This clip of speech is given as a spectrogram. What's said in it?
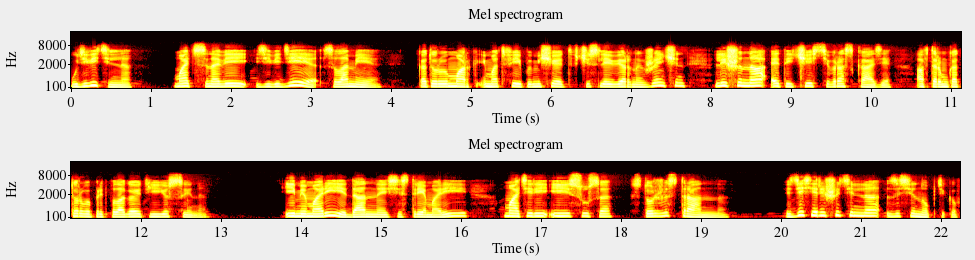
Удивительно, мать сыновей Зеведея, Соломея, которую Марк и Матфей помещают в числе верных женщин, лишена этой чести в рассказе, автором которого предполагают ее сына. Имя Марии, данное сестре Марии, матери Иисуса, столь же странно. Здесь я решительно за синоптиков.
